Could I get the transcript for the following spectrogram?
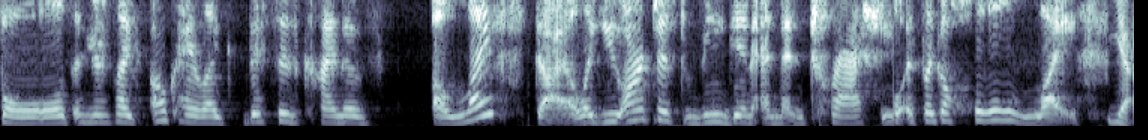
bowls, and you're just like, okay, like this is kind of a lifestyle. Like you aren't just vegan and then trashy. It's like a whole life. Yeah.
